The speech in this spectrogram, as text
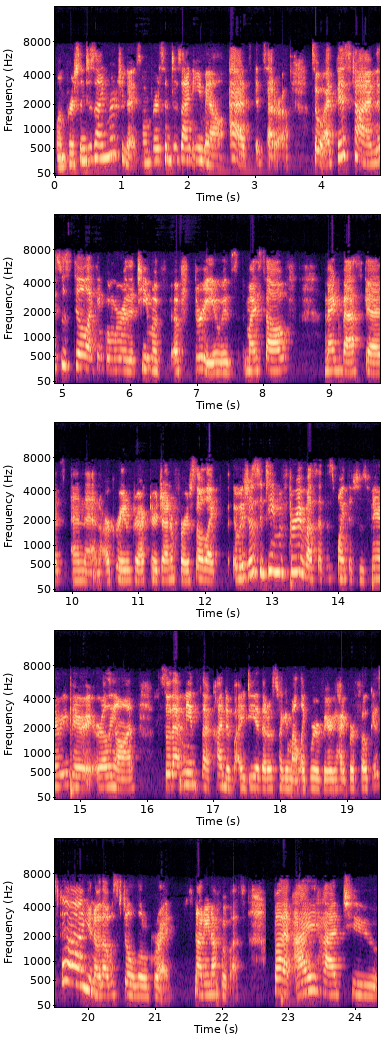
one person design merchandise, one person design email, ads, etc. So at this time, this was still, I think, when we were the team of, of three. It was myself, Meg Vasquez, and then our creative director Jennifer. So like it was just a team of three of us at this point. This was very, very early on. So that means that kind of idea that I was talking about, like we're very hyper focused, ah, you know, that was still a little gray. It's not enough of us. But I had to,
